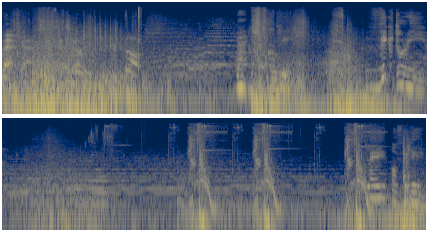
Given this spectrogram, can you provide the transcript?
Bad guys. Match complete. Victory. Play of the game.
